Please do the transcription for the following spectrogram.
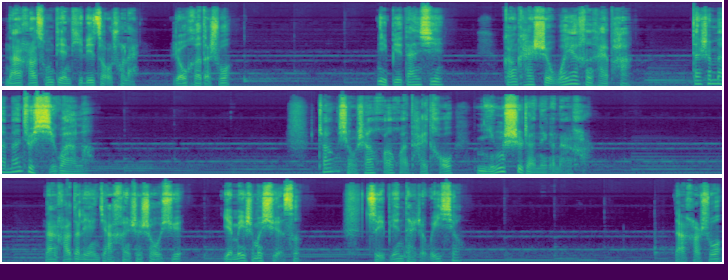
男孩从电梯里走出来，柔和地说：“你别担心，刚开始我也很害怕，但是慢慢就习惯了。”张小山缓缓抬头，凝视着那个男孩。男孩的脸颊很是瘦削，也没什么血色，嘴边带着微笑。男孩说：“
